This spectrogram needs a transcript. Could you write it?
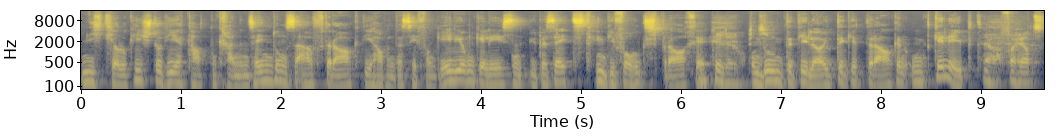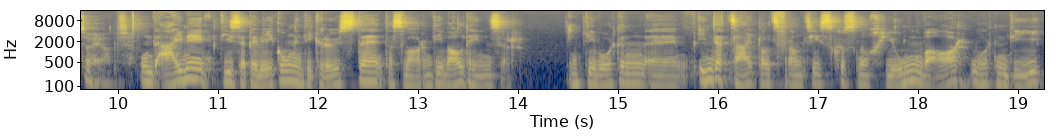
nicht Theologie studiert hatten, keinen Sendungsauftrag, die haben das Evangelium gelesen, übersetzt in die Volkssprache und, und unter die Leute getragen und gelebt. Ja, von Herz zu Herz. Und eine dieser Bewegungen, die größte, das waren die Waldenser. Und die wurden äh, in der Zeit, als Franziskus noch jung war, wurden die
